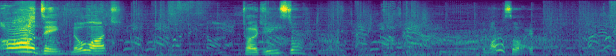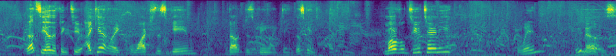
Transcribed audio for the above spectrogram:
Oh, dang, no launch. Charging star. water's so hard. That's the other thing too. I can't like watch this game without just being like, dang, this game's hard. Marvel 2 tourney? Win? Who knows?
